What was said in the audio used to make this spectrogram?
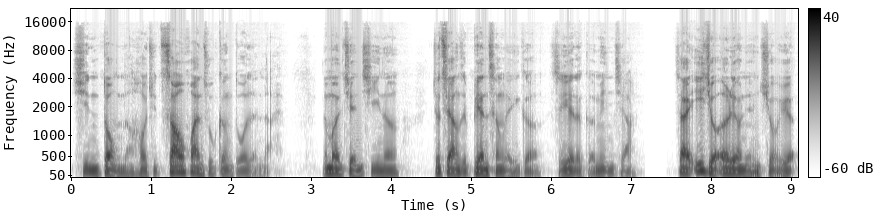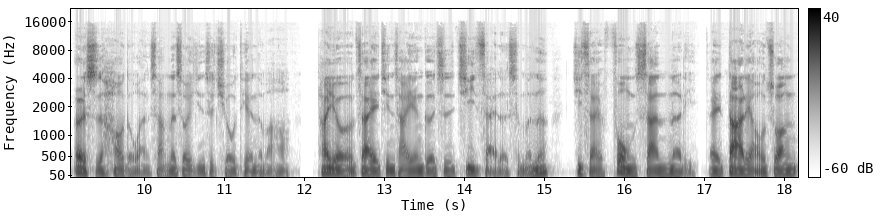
行动，然后去召唤出更多人来。那么简吉呢，就这样子变成了一个职业的革命家。在一九二六年九月二十号的晚上，那时候已经是秋天了嘛，哈，他有在《警察严格志》记载了什么呢？记载凤山那里，在大寮庄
